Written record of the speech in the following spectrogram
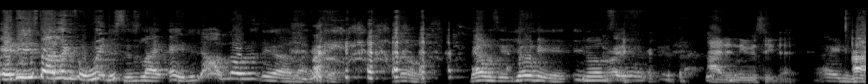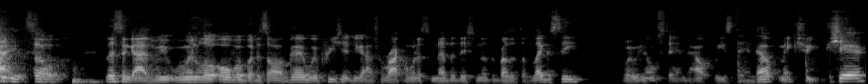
then you start looking for witnesses. Like, hey, did y'all notice? Yeah, like, okay. no, that was in your head. You know what I'm Right. saying? I didn't even see that. I even All see right, it. so listen, guys, we, we went a little over, but it's all good. We appreciate you guys for rocking with us. Another edition of the Brothers of Legacy, where we don't stand out, we stand up. Make sure you share.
